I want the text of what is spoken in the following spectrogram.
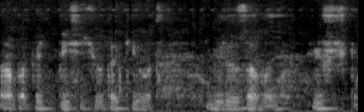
а по 5000 вот такие вот бирюзовые фишечки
